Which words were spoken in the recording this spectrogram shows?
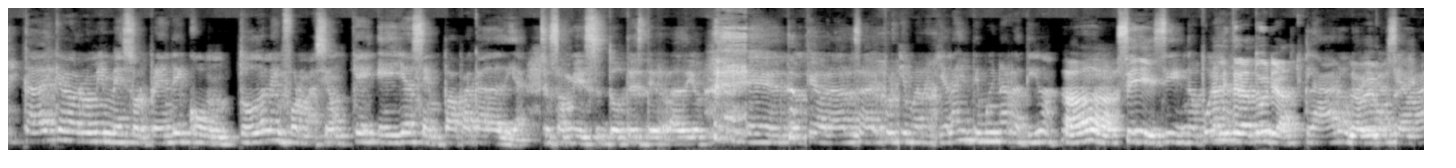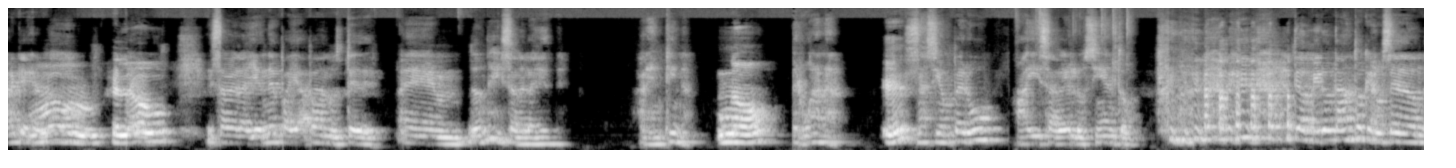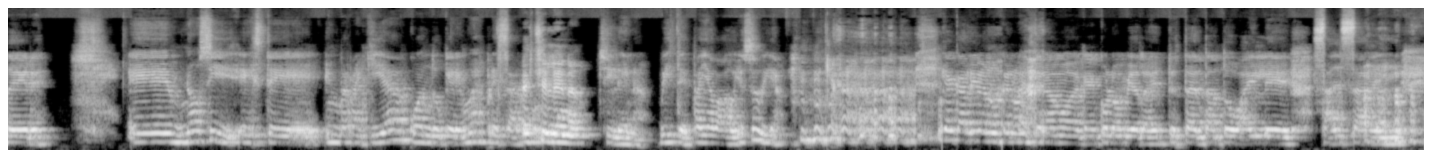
Romy me sorprende con toda la información que ella se empapa cada día. Esas son mis dotes de radio. Eh, tengo que hablar, ¿sabes? Porque en Barranquilla la gente es muy narrativa. Ah, sí. Sí, no La puede. literatura. Claro, Gabriel vemos. García Márquez, hello. Mm, hello. Isabel Allende para allá, para donde ustedes. Eh, ¿Dónde es Isabel Allende? Argentina. No. Peruana. ¿Es? Nació en Perú. Ay, Isabel, lo siento. Te admiro tanto que no sé de dónde eres. Eh, no, sí, este, en Barranquilla, cuando queremos expresar. Es chilena. Chilena, viste, para allá abajo, yo sabía. que acá arriba nunca nos enteramos, acá en Colombia la gente está en tanto baile, salsa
